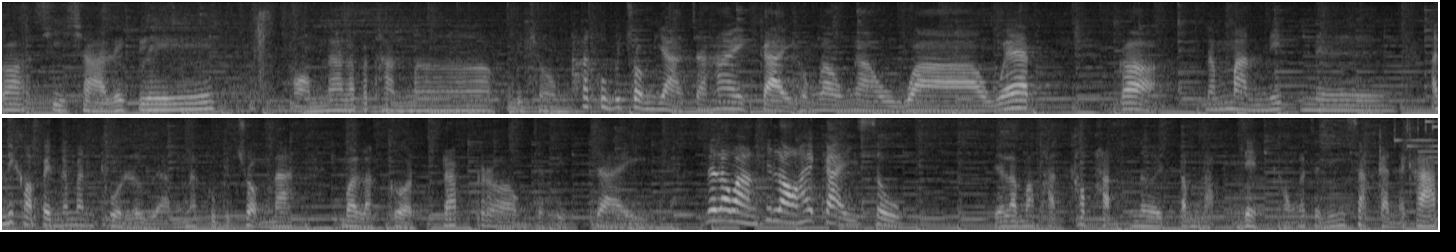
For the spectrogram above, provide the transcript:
ก็ชีชาเล็กๆ หอมน่ารับประทานมากคุณผู้ชม ถ้าคุณผู้ชมอยากจะให้ไก่ของเราเงาวาวแวบ ก็น้ำมันนิดนึง อันนี้ขอเป็นน้ำมันถั่วเหลืองนะคุณผู้ชมนะมรกตรับรองจะติดใจ ในระหว่างที่รอให้ไก่สุกเดี๋ยวเรามาผัดข้าวผัดเนยตำรับเด็ดของอาจารย์ยิ่งศักดิ์กันนะครับ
